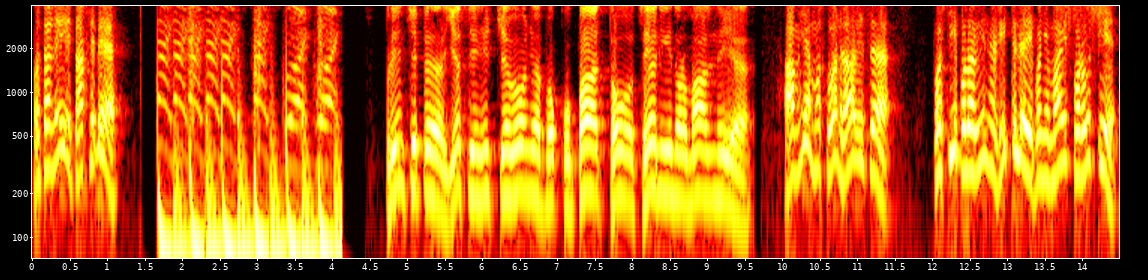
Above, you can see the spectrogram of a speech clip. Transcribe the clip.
Остальные так себе. В принципе, если ничего не покупать, то цены нормальные. А мне Москва нравится. Почти половина жителей понимает по-русски.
